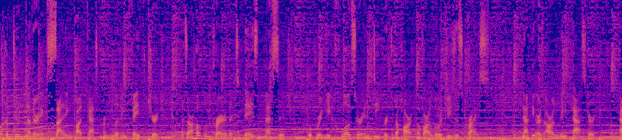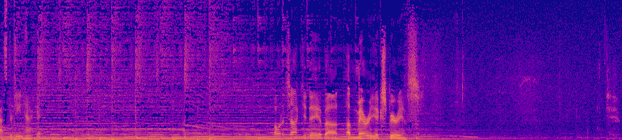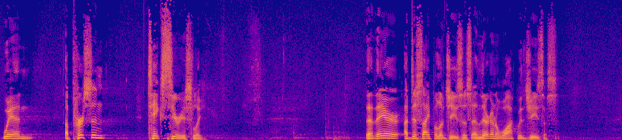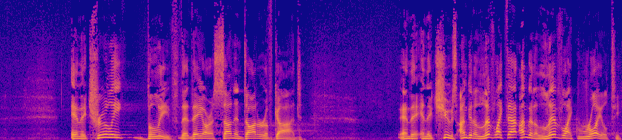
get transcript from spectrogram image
Welcome to another exciting podcast from Living Faith Church. It's our hope and prayer that today's message will bring you closer and deeper to the heart of our Lord Jesus Christ. Now, here is our lead pastor, Pastor Dean Hackett. I want to talk today about a Mary experience. When a person takes seriously that they're a disciple of Jesus and they're going to walk with Jesus. And they truly believe that they are a son and daughter of God. And they, and they choose, I'm going to live like that. I'm going to live like royalty.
